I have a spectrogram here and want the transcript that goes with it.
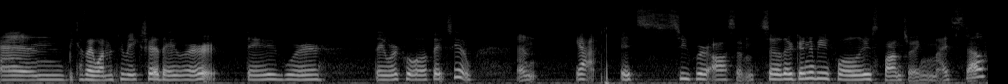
and because I wanted to make sure they were they were they were cool with it too, and yeah, it's super awesome. So they're going to be fully sponsoring myself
